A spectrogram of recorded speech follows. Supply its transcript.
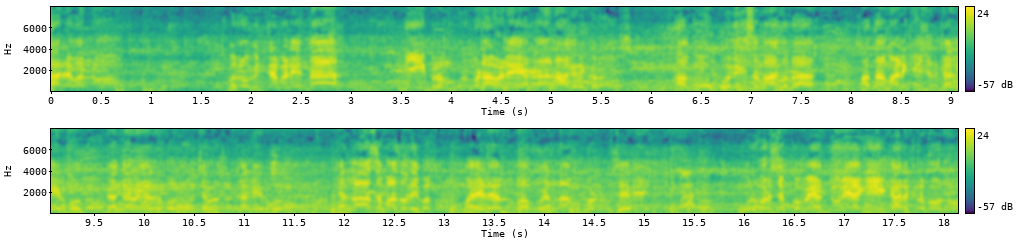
ಕಾರ್ಯವನ್ನು ಬಲು ವಿಜೃಂಭಣೆಯಿಂದ ಇಡೀ ಬ್ರಹ್ಮಪುರ ಬಡಾವಣೆ ಎಲ್ಲ ನಾಗರಿಕರು ಹಾಗೂ ಕೋಲಿ ಸಮಾಜದ ಮತ ಮಾಣಿಕೇಶ್ವರ ಕಾಲನಿ ಇರ್ಬೋದು, ಗಂಗಾನಗರ ಇರ್ಬೋದು, ಚೌಡೇಶ್ವರ ಕಾಲನಿ ಇರ್ಬೋದು, ಎಲ್ಲ ಸಮಾಜದ ಯುವಕರು, ಮಹಿಳೆಯರು ಹಾಗೂ ಎಲ್ಲ ಮುಖಂಡರು ಸೇರಿ ಮೂರು ವರ್ಷಕ್ಕೊಮ್ಮೆ ಅದ್ದೂರಿಯಾಗಿ ಈ ಕಾರ್ಯಕ್ರಮವನ್ನು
